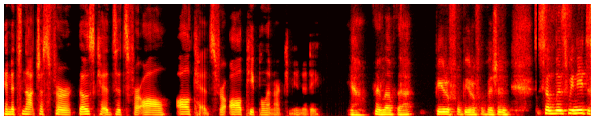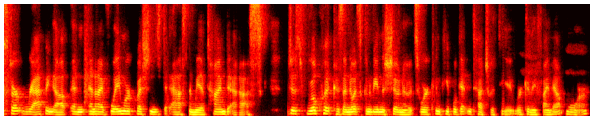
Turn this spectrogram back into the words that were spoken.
And it's not just for those kids, it's for all, all kids, for all people in our community. Yeah, I love that. Beautiful, beautiful vision. So, Liz, we need to start wrapping up, and, and I have way more questions to ask than we have time to ask. Just real quick, because I know it's going to be in the show notes. Where can people get in touch with you? Where can they find out more?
